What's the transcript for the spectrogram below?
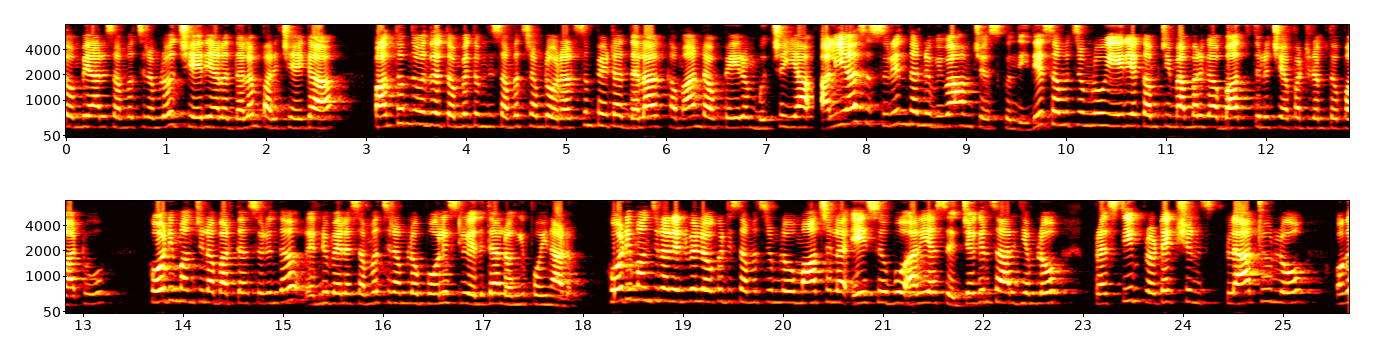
తొంభై ఆరు సంవత్సరంలో చేరియాల దళం పరిచయగా పంతొమ్మిది వందల తొంభై తొమ్మిది సంవత్సరంలో నరసంపేట దళ కమాండర్ పేరం బుచ్చయ్య అలియాస్ సురేందర్ను వివాహం చేసుకుంది. ఇదే సంవత్సరంలో ఏరియా కమిటీ మెంబర్గా బాధ్యతలు చేపట్టడంతో పాటు కోడి మంజుల భర్త సురేందర్ రెండు వేల సంవత్సరంలో పోలీసులు ఎదుట లొంగిపోయినాడు. కోడి మంజుల రెండు వేల ఒకటి సంవత్సరంలో మాచల ఏ అలియాస్ జగన్ సారథ్యంలో ప్రెస్టీమ్ ప్రొటెక్షన్స్ ప్లాటూన్లో ఒక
